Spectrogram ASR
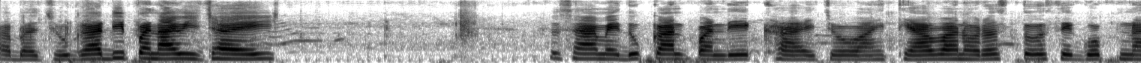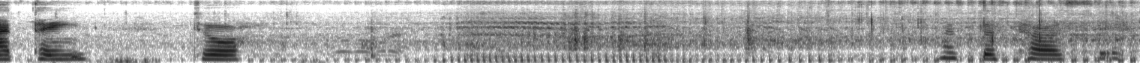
આ બાજુ ગાડી પણ આવી જાય. સામે દુકાન પણ દેખાય. જો અહીંથી આવવાનો રસ્તો છે ગોપનાથ થઈ. જો. મસ્ત સ્થળ છે.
